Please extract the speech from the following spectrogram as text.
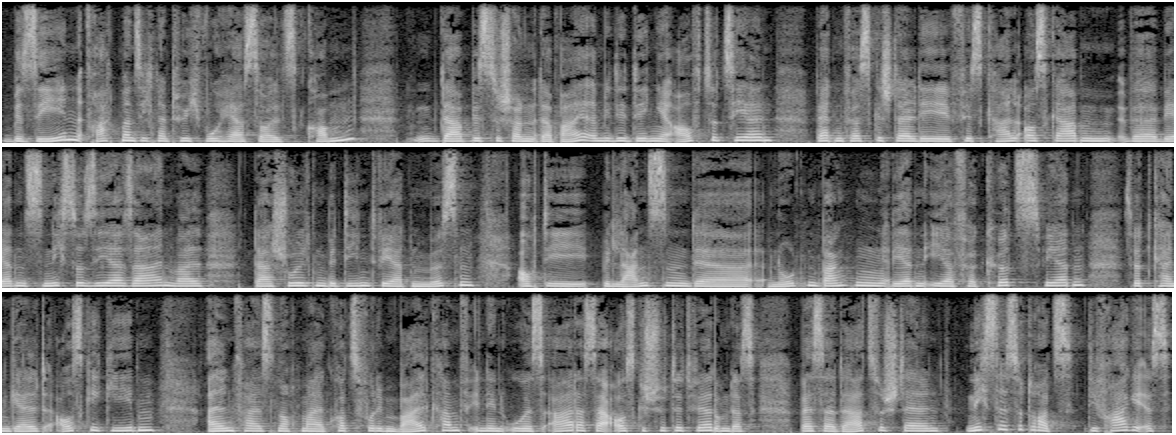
besehen, fragt man sich natürlich, woher soll es kommen? Da bist du schon dabei, irgendwie die Dinge aufzuzählen. Wir hatten festgestellt, die Fiskalausgaben werden es nicht so sehr sein, weil da Schulden bedient werden müssen. Auch die Bilanzen der Notenbanken werden eher verkürzt werden. Es wird kein Geld ausgegeben. Allenfalls noch mal kurz vor dem Wahlkampf in den USA, dass da ausgeschüttet wird, um das besser darzustellen. Nichtsdestotrotz, die Frage ist,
